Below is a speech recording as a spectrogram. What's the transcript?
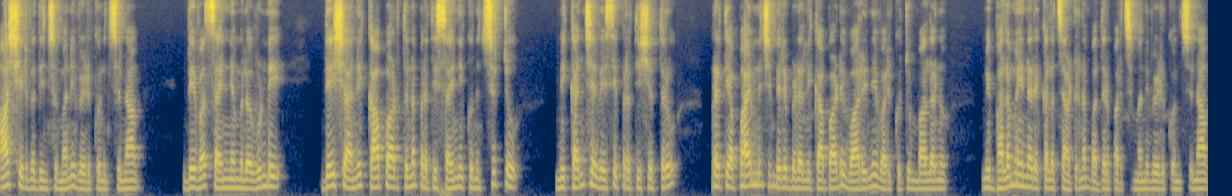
ఆశీర్వదించమని వేడుకొనిచున్నాం. దేవ సైన్యములో ఉండి దేశాన్ని కాపాడుతున్న ప్రతి సైనికుని చుట్టూ మీ కంచె వేసి ప్రతి శత్రు ప్రతి అపాయం నుంచి మీరు బిడల్ని కాపాడి వారిని వారి కుటుంబాలను మీ బలమైన రెక్కల చాటున భద్రపరచమని వేడుకొంచున్నాం.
